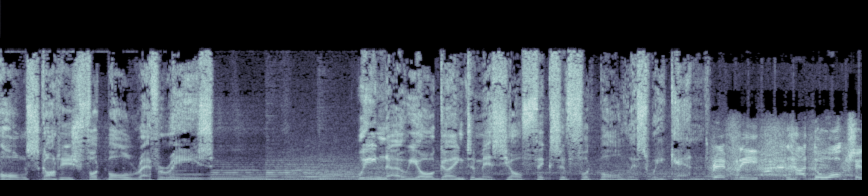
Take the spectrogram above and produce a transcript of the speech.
all Scottish football referees. We know you're going to miss your fix of football this weekend. Referee had no option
